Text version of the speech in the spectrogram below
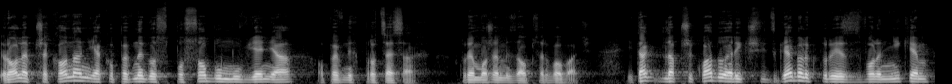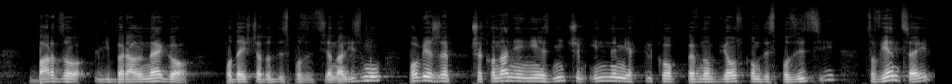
rolę przekonań jako pewnego sposobu mówienia o pewnych procesach, które możemy zaobserwować. I tak dla przykładu Erik Schwitzgebel, który jest zwolennikiem bardzo liberalnego podejścia do dyspozycjonalizmu, powie, że przekonanie nie jest niczym innym jak tylko pewną wiązką dyspozycji. Co więcej,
